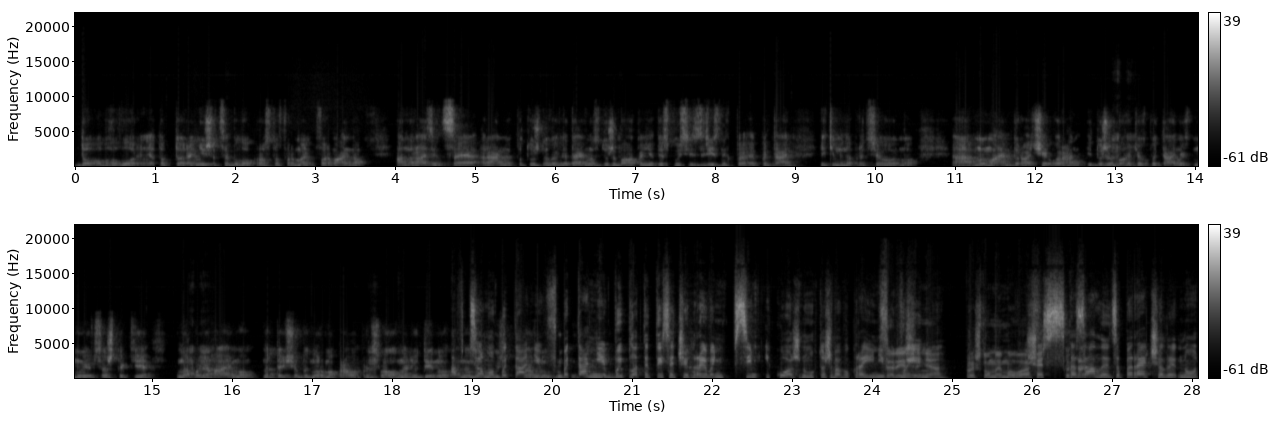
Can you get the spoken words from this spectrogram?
до обговорення, тобто раніше це було просто формаль- формально, а наразі це реально потужно виглядає. У нас дуже багато є дискусій з різних питань, які ми напрацьовуємо. Ми маємо дорадчий орган, і дуже в багатьох питаннях ми все ж таки наполягаємо на те, щоб норма права працювала на людину, А а, не в цьому на питанні, в питанні виплати тисячі гривень всім і кожному, хто живе в Україні. Це ви рішення пройшло мимо вас? щось сказали, заперечили. Ну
